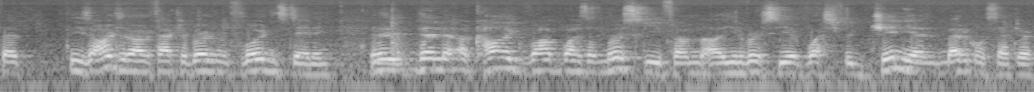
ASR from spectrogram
that these aren't an artifact of phalloidin staining. And then, then a colleague, Rob Weisel from uh, University of West Virginia Medical Center,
